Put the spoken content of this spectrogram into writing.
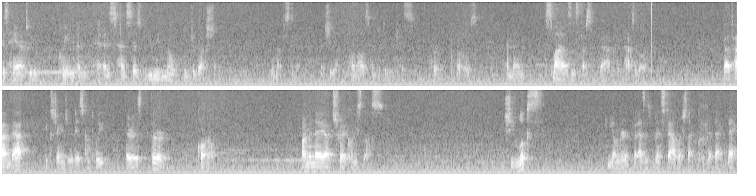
his hand to the queen and, and, and says, You need no introduction, Your Majesty. And she allows him to kiss her freckles, and then smiles and steps back and with Paxador. By the time that exchange is complete, there is the third cornel, Armenea Trecoristas. She looks younger, but as it's been established, that could that that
